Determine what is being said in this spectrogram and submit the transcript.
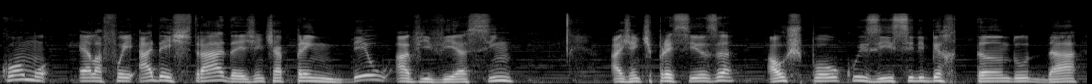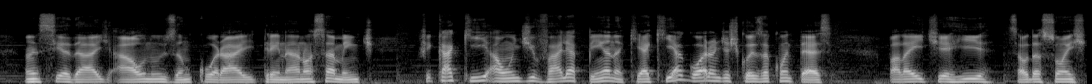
como ela foi adestrada, a gente aprendeu a viver assim. A gente precisa aos poucos ir se libertando da ansiedade ao nos ancorar e treinar nossa mente. Ficar aqui aonde vale a pena, que é aqui agora onde as coisas acontecem. Fala aí, Thierry, saudações.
